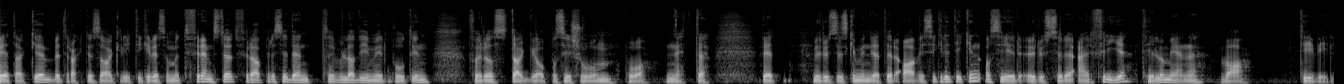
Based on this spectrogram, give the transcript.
Vedtaket betraktes av kritikere som et fremstøt fra president Vladimir Putin for å stagge opposisjonen på nettet. Russiske myndigheter avviser kritikken og sier russere er frie til å mene hva de vil.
